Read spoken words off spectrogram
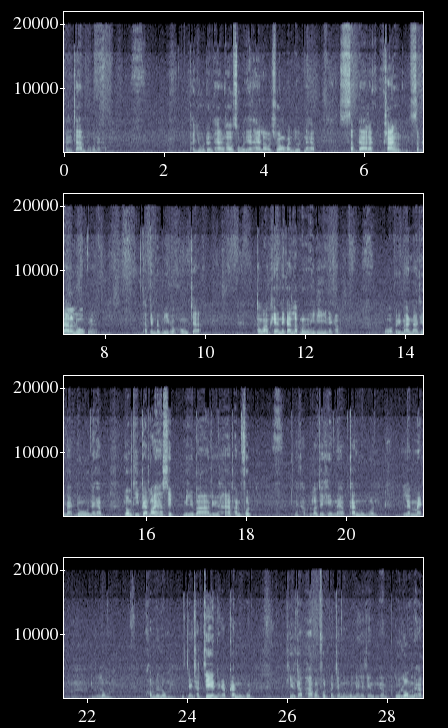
ก็ติดตามดูนะครับ พายุเดินทางเข้าสู่ประเทศไทยเราช่วงวันหยุดนะครับ สัปดาห์ละครั้ง สัปดาห์ละลูกนะครับ ถ้าเป็นแบบนี้ก็คงจะต้องวางแผนในการรับมือให้ดีนะครับ เพราะว่าปริมาณน้ำที่มากดูนะครับ ลมที่ 850 มิลลิบาร์หรือ 5,000 ฟุตนะครับ เราจะเห็นนะครับการหมุนวนและแม็กลมความเร็วลมอย่างชัดเจนนะครับ การหมุนวนที่ระดับ 5,000 ฟุต มันจะหมุนวนอย่างชัดเจนนะครับดูลมนะครับ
